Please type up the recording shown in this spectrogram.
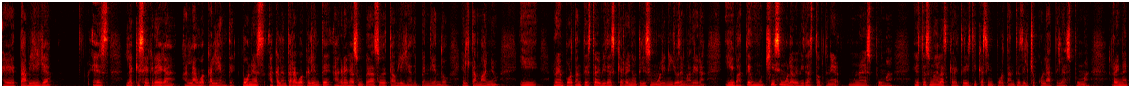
eh, tablilla es la que se agrega al agua caliente. Pones a calentar agua caliente, agregas un pedazo de tablilla dependiendo el tamaño y lo importante de esta bebida es que Reina utiliza un molinillo de madera y bate muchísimo la bebida hasta obtener una espuma. Esta es una de las características importantes del chocolate, la espuma. Reina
